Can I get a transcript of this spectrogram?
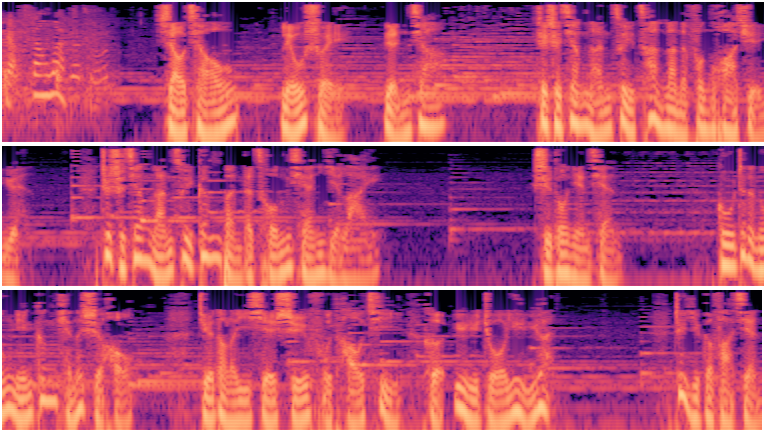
两三万。小桥流水人家。这是江南最灿烂的风花雪月，这是江南最根本的从前以来。十多年前，古镇的农民耕田的时候，掘到了一些石斧陶器和玉镯玉苑。这一个发现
